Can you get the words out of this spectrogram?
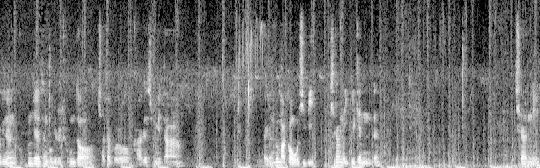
자, 우리는 고품질 생고기를 조금 더 찾아보러 가겠습니다. 자, 이 정도면 아까 52티라는 이기겠는데? 않니?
